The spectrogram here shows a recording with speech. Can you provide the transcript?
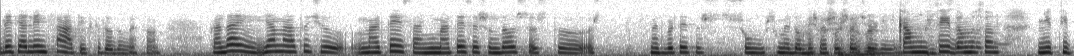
le t'ia lëmë fatit këto domethënë. Prandaj jam me atë që martesa, një martesë e shëndoshë është është me të vërtetë është shumë shumë e dobishme për shoqërinë. Ka mundësi domethënë Një tip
